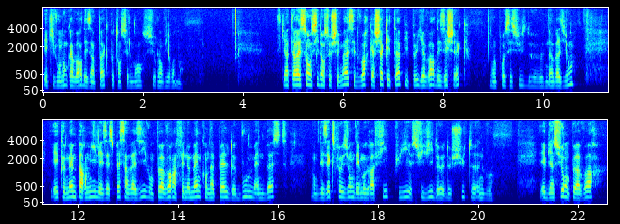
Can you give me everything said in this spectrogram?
et qui vont donc avoir des impacts potentiellement sur l'environnement. Ce qui est intéressant aussi dans ce schéma, c'est de voir qu'à chaque étape, il peut y avoir des échecs dans le processus d'invasion, et que même parmi les espèces invasives, on peut avoir un phénomène qu'on appelle de boom and bust, donc des explosions démographiques, puis suivies de, de chutes à nouveau. Et bien sûr, on peut avoir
